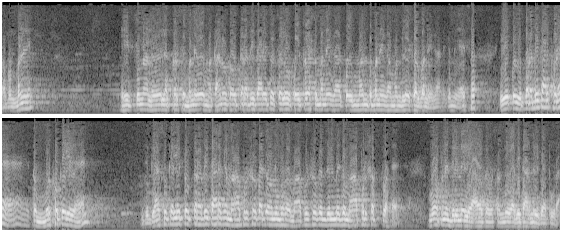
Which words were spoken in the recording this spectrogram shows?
अपन बन ले। ईट लोहे लक्कर से बने हुए मकानों का उत्तराधिकारी तो चलो, कोई ट्रस्ट बनेगा, कोई मंत्र बनेगा, मंडलेश्वर बनेगा। लेकिन ऐसा ये कोई उत्तराधिकार थोड़े है तो मूर्खों के लिए है। जिज्ञासु के लिए तो उत्तराधिकार के महापुरुषों का जो अनुभव है, महापुरुषों के दिल में जो महापुरुषत्व है, वो अपने दिल में ले आए तो वो संभव अधिकार मिल गया पूरा।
